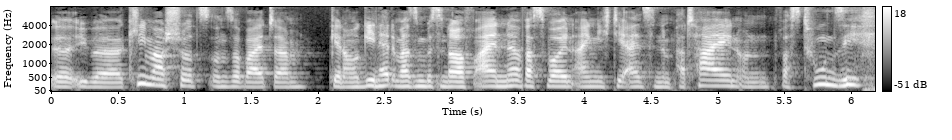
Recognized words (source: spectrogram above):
äh, über Klimaschutz und so weiter. Genau, gehen halt immer so ein bisschen darauf ein, ne? was wollen eigentlich die einzelnen Parteien und was tun sie?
